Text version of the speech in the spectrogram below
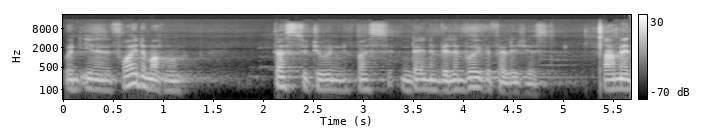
und ihnen Freude machen, das zu tun, was in deinem Willen wohlgefällig ist. Amen.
